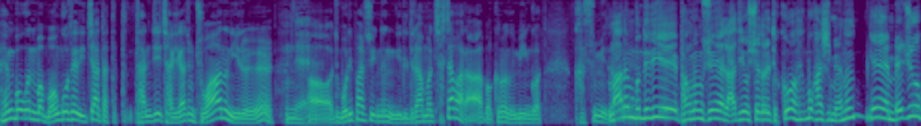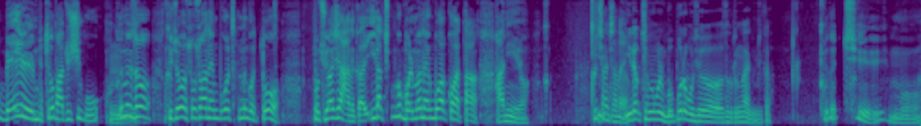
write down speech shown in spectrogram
행복은 뭐 먼 곳에 있지 않다. 다- 단지 자기가 좀 좋아하는 일을 네. 어 좀 몰입할 수 있는 일들을 한번 찾아봐라. 뭐 그런 의미인 것 같습니다. 많은 예. 분들이 박명수의 라디오 쇼를 듣고 행복하시면은 예 매주 매일 들어봐 주시고 음. 그러면서 그저 소소한 행복을 찾는 것도 뭐 중요하지 않을까 일확천금 벌면 행복할 것 같다 아니에요 그- 그렇지 않잖아요 일억 천금을 못 벌어보셔서 그런 거 아닙니까? 그렇지 뭐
